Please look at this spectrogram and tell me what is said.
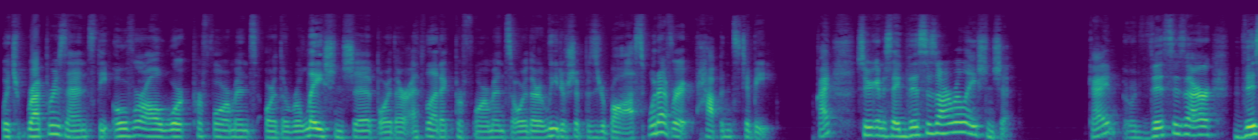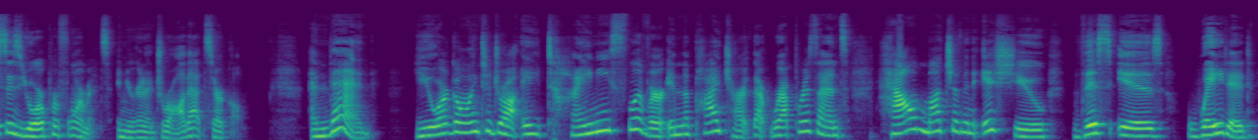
which represents the overall work performance or the relationship or their athletic performance or their leadership as your boss, whatever it happens to be. Okay. So you're going to say, this is our relationship. Okay. Or this is our, this is your performance. And you're going to draw that circle. And then you are going to draw a tiny sliver in the pie chart that represents how much of an issue this is weighted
